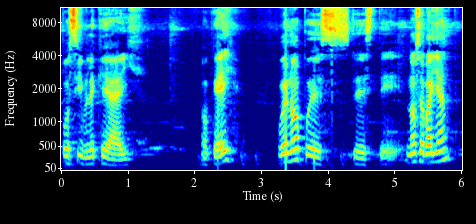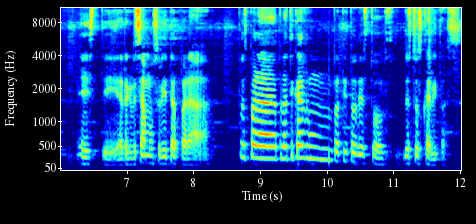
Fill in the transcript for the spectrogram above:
posible que hay. ¿Ok? Bueno, pues este, no se vayan. Este, regresamos ahorita para pues para platicar un ratito de estos de estos carritos.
